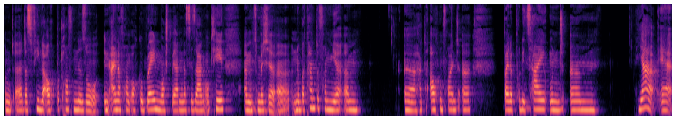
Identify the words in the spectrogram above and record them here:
Und äh, dass viele auch Betroffene so in einer Form auch gebrainwashed werden, dass sie sagen, okay, ähm, zum Beispiel äh, eine Bekannte von mir ähm, äh, hat auch einen Freund äh, bei der Polizei und ähm, ja, er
